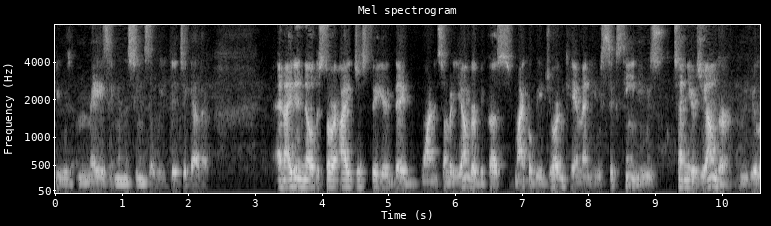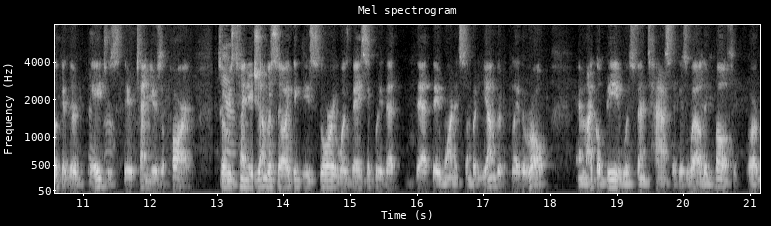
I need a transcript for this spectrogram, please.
He was amazing in the scenes that we did together. And I didn't know the story. I just figured they wanted somebody younger because Michael B. Jordan came in. He was 16. He was 10 years younger. I mean, if you look at their ages, they're 10 years apart. So he was 10 years younger. So I think the story was basically that that they wanted somebody younger to play the role. And Michael B. was fantastic as well. They both are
